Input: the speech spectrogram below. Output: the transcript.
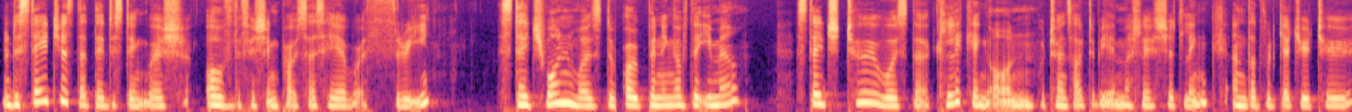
Now, the stages that they distinguish of the phishing process here were three. Stage one was the opening of the email. Stage two was the clicking on what turns out to be a malicious link, and that would get you to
